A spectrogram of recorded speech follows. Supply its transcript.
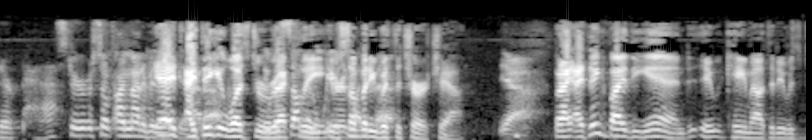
their pastor or something? I'm not even. Yeah, I think up. it was directly. It was, weird somebody like with the church. Yeah. Yeah. But I, I think by the end, it came out that it was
